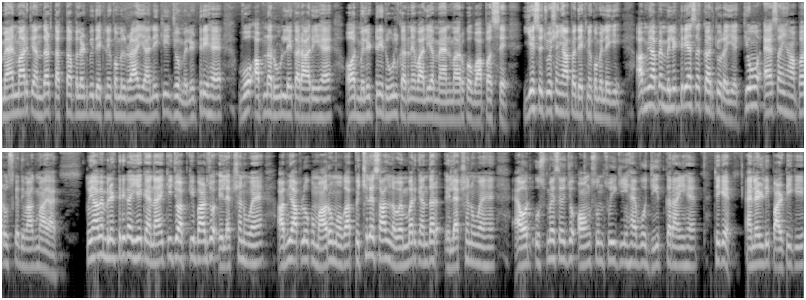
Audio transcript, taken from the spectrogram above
म्यांमार के अंदर तख्ता पलट भी देखने को मिल रहा है, यानी कि जो मिलिट्री है, वो अपना रूल लेकर आ रही है और मिलिट्री रूल करने वाली है म्यांमार को वापस से. ये सिचुएशन यहाँ पर देखने को मिलेगी. अब यहाँ पे मिलिट्री ऐसा कर क्यों रही है? क्यों ऐसा यहाँ पर उसके दिमाग में आया है? तो यहाँ पे मिलिट्री का ये कहना है कि जो अब की बार जो इलेक्शन हुए हैं, अभी आप लोगों को मालूम होगा, पिछले साल नवंबर के अंदर इलेक्शन हुए हैं और उसमें से जो ओंग सुनसुई की हैं, वो जीत कर आई हैं, ठीक है एनएलडी पार्टी की।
